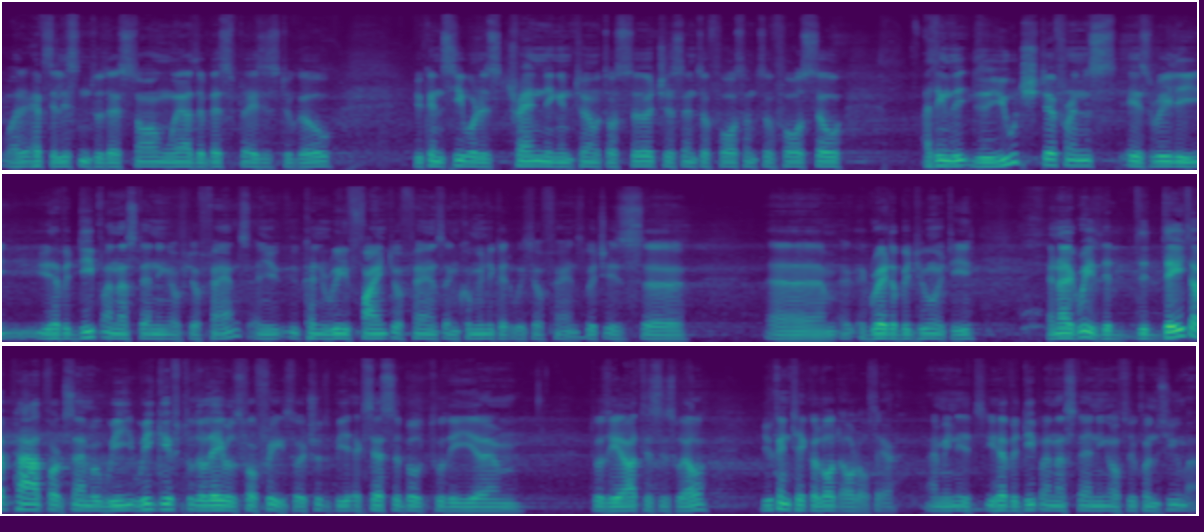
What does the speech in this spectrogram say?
what have to listen to their song, where are the best places to go. You can see what is trending in terms of searches and so forth and so forth. So I think the, the huge difference is really you have a deep understanding of your fans, and you, you can really find your fans and communicate with your fans, which is uh, um, a, a great opportunity. And I agree, the, the data part, for example, we, we give to the labels for free, so it should be accessible to the, um, to the artists as well. You can take a lot out of there. I mean, it's, you have a deep understanding of the consumer.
